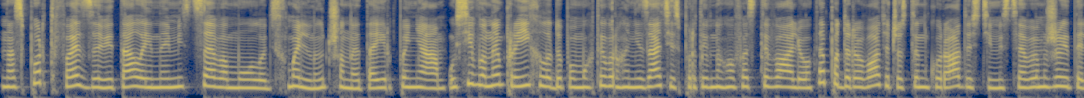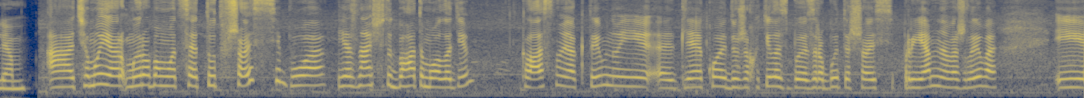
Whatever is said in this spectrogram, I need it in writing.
На спортфест завітала і не місцева молодь з Хмельниччини та Ірпеня. Усі вони приїхали допомогти в організації спортивного фестивалю та подарувати частинку радості місцевим жителям. А чому я ми робимо це тут в шості? Бо я знаю, що тут багато молоді, класної, активної, е, для якої дуже хотілося б зробити щось приємне, важливе. І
